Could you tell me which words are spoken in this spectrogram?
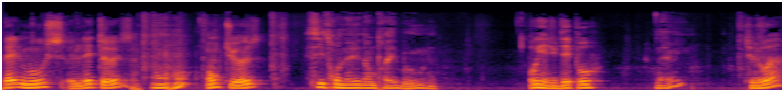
belle mousse laiteuse, onctueuse. Citronné d'entrée, boum. Oh, il y a du dépôt. Ah oui. Tu le vois?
